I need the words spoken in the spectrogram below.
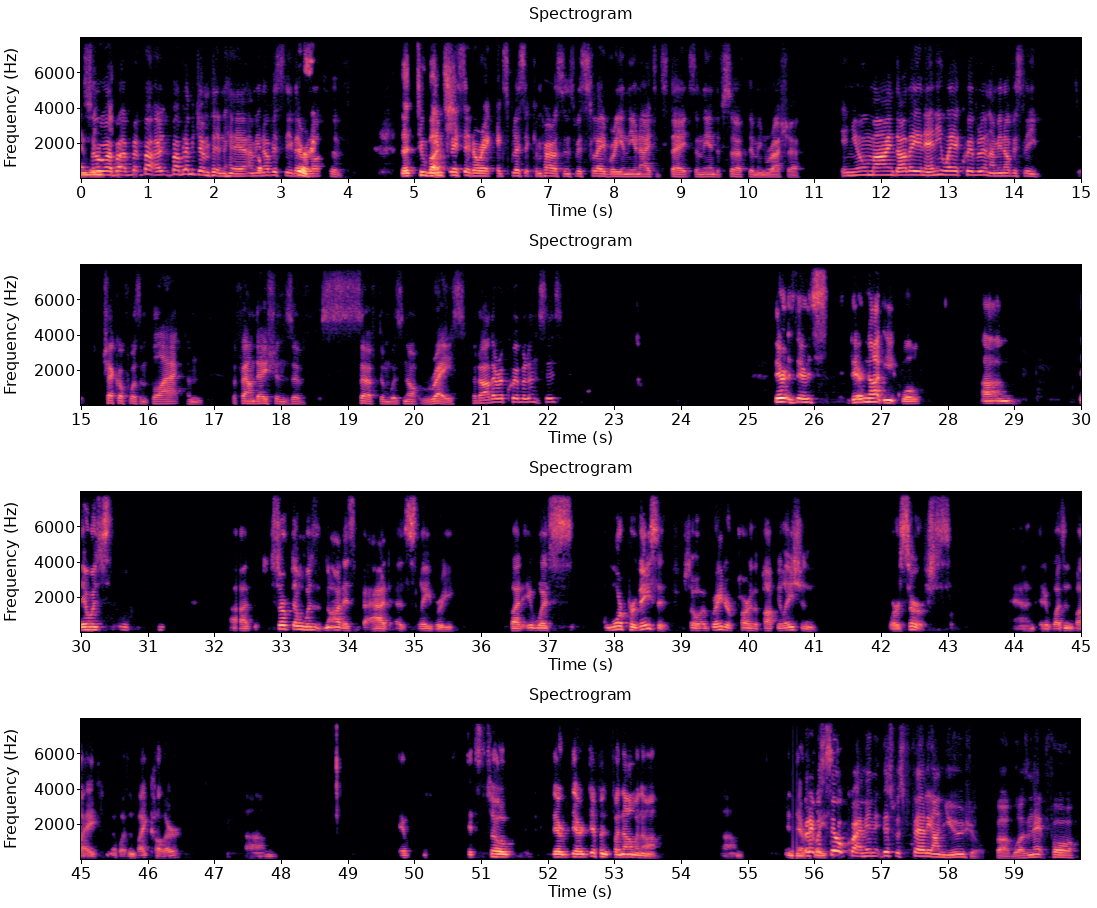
And so, uh, but, but, Bob, let me jump in here. I mean, obviously, there sure. are lots of that too much implicit or explicit comparisons with slavery in the United States and the end of serfdom in Russia. In your mind, are they in any way equivalent? I mean, obviously, Chekhov wasn't black and the foundations of serfdom was not race, but are there equivalences? There, there's, they're not equal. Um, there was uh, serfdom was not as bad as slavery, but it was more pervasive. So a greater part of the population were serfs and it wasn't by it wasn't by color. Um, it, it's so there there are different phenomena um, in there. But it was still quite. I mean, this was fairly unusual, Bob, wasn't it? For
